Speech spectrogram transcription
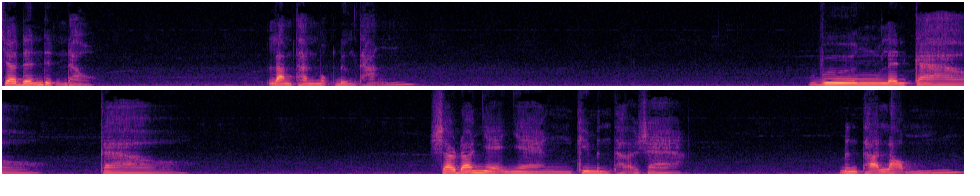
cho đến đỉnh đầu, làm thành một đường thẳng. Vươn lên cao cao sau đó nhẹ nhàng khi mình thở ra. Mình thả lỏng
